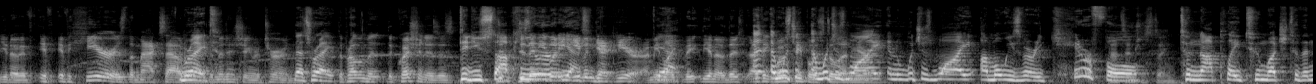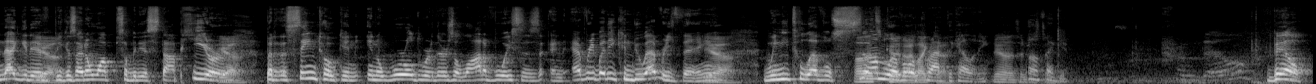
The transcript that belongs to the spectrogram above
You know, if, if, if here is the max out, Right. the diminishing returns. That's right. The problem is, the question is, is Did you stop Does here? anybody Yes. even get here? I mean, Yeah. like, the, you know, there's, I think and most which, people and which is why here. and which is why I'm always very careful to not play too much to the negative Yeah. because I don't want somebody to stop here. Yeah. But at the same token, in a world where there's a lot of voices and everybody can do everything, Yeah. we need to level Oh, some good. level I of like that. practicality. Yeah, that's oh, interesting. Oh, thank you, Bill.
